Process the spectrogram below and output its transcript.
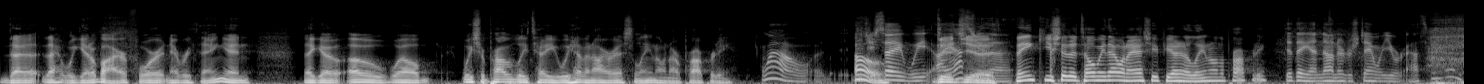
the that we get a buyer for it and everything, and they go, "Oh well, we should probably tell you we have an IRS lien on our property." Wow. Did oh, you say we? I Did asked you, you that. think you should have told me that when I asked you if you had a lien on the property? Did they not understand what you were asking them?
